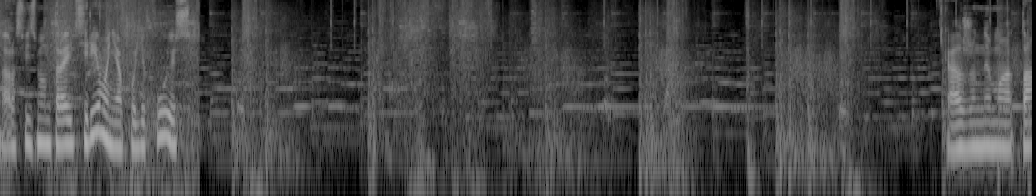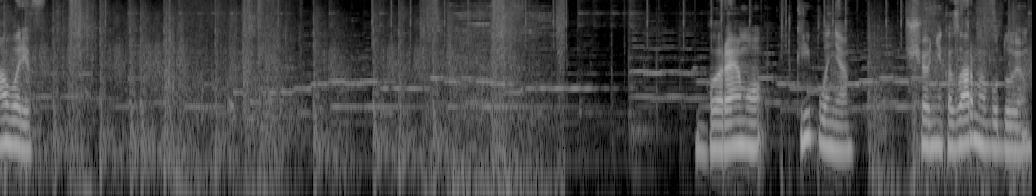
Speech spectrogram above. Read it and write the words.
Зараз візьмемо третій рівень, я полікуюсь. Каже, нема таворів. Беремо підкріплення. Ще одні казарми будую.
